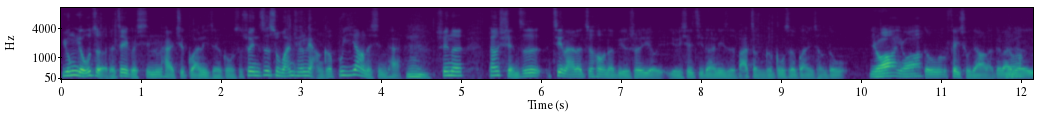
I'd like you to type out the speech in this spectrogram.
拥有者的这个心态去管理这个公司，所以这是完全两个不一样的心态。嗯，所以呢，当选资进来了之后呢，比如说有有一些极端例子，把整个公司的管理层都有啊有啊都废除掉了，对吧？就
